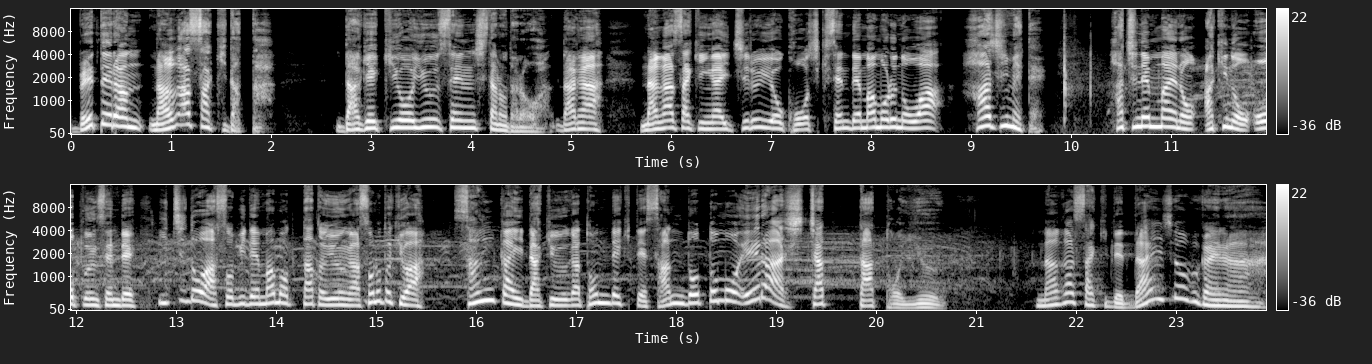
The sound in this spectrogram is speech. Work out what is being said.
ベテラン長崎だった。打撃を優先したのだろう。だが、長崎が一塁を公式戦で守るのは初めて。8年前の秋のオープン戦で一度遊びで守ったというが、その時は3回打球が飛んできて3度ともエラーしちゃったという。長崎で大丈夫かいな。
